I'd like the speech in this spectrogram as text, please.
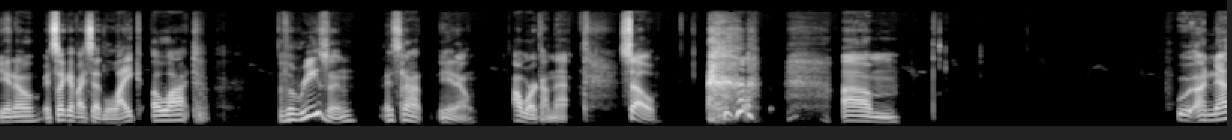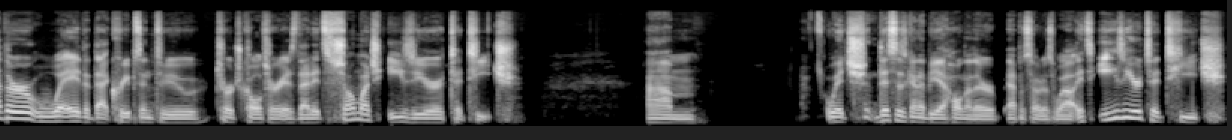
you know, it's like if I said like a lot, the reason it's not, you know, I'll work on that. So, um, another way that that creeps into church culture is that it's so much easier to teach. Um, which this is going to be a whole nother episode as well. It's easier to teach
